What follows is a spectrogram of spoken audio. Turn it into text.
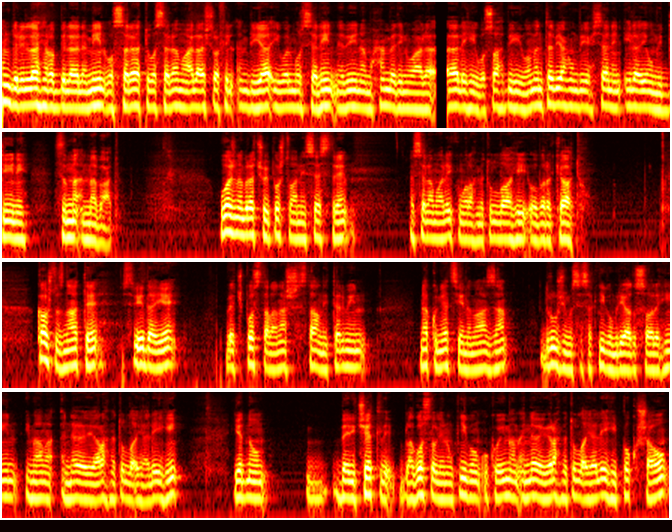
الحمد لله رب العالمين والصلاة والسلام على أشرف الأنبياء والمرسلين نبينا محمد وعلى آله وصحبه ومن تبعهم بإحسان إلى يوم الدين. ثم أما بعد. واجنا براتشو بوشتواني سيستر السلام عليكم ورحمة الله وبركاته Kao što znate, srijeda je već postala naš stalni termin. Nakon jacije namaza. Družimo se sa knjigom Rijadu Salihin imama Nevevija Rahmetullahi Aleyhi jednom beričetli, blagoslovljenom knjigom u kojoj imam Ennevevi Rahmetullah Jalehi pokušao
